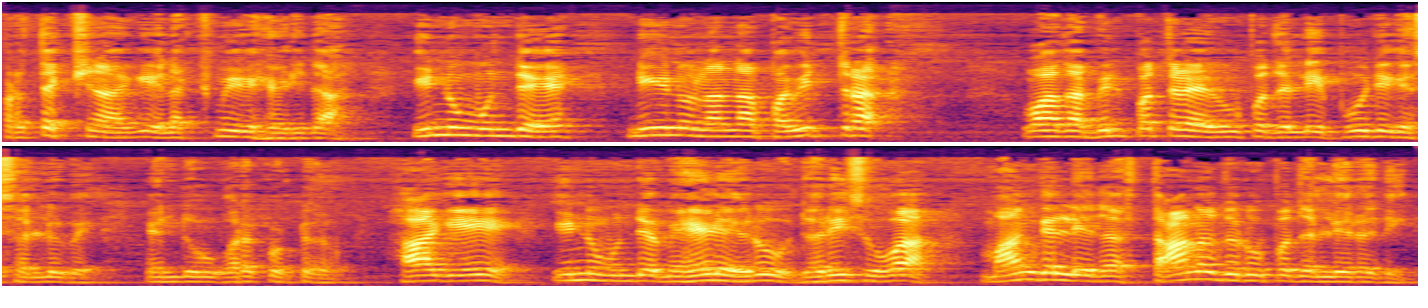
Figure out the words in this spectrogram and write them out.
ಪ್ರತ್ಯಕ್ಷನಾಗಿ ಲಕ್ಷ್ಮಿಗೆ ಹೇಳಿದ ಇನ್ನು ಮುಂದೆ ನೀನು ನನ್ನ ಪವಿತ್ರವಾದ ಬಿಲ್ಪತ್ರೆ ರೂಪದಲ್ಲಿ ಪೂಜೆಗೆ ಸಲ್ಲುವೆ ಎಂದು ಹೊರಕೊಟ್ಟರು. ಹಾಗೆಯೇ ಇನ್ನು ಮುಂದೆ ಮಹಿಳೆಯರು ಧರಿಸುವ ಮಾಂಗಲ್ಯದ ಸ್ಥಾನದ ರೂಪದಲ್ಲಿರಲಿ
